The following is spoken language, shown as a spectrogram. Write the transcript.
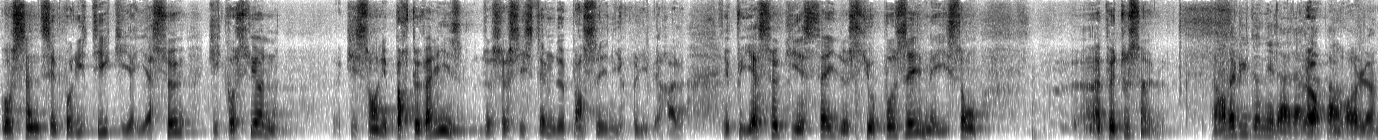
au sein de ces politiques, il y a, il y a ceux qui cautionnent, qui sont les porte-valises de ce système de pensée néolibéral. Et puis il y a ceux qui essayent de s'y opposer, mais ils sont un peu tout seuls. Alors on va lui donner la, parole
